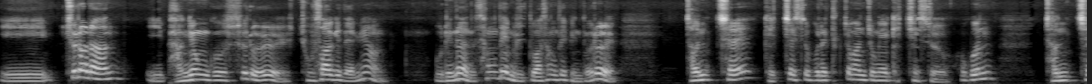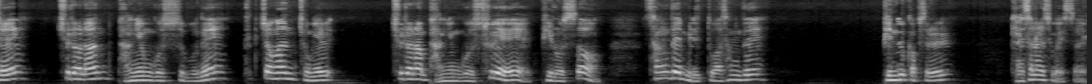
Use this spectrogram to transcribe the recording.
이 출현한 이 방형구 수를 조사하게 되면 우리는 상대 밀도와 상대 빈도를 전체 개체 수분의 특정한 종의 개체 수 혹은 전체 출현한 방형구 수분의 특정한 종의 출현한 방형구 수의 비로써 상대 밀도와 상대 빈도 값을 계산할 수가 있어요.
